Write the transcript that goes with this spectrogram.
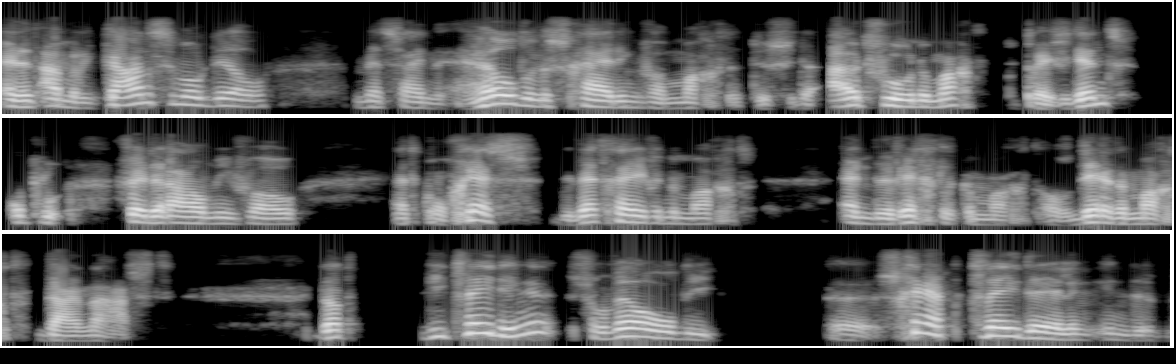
En het Amerikaanse model met zijn heldere scheiding van machten tussen de uitvoerende macht, de president op federaal niveau, het congres, de wetgevende macht en de rechtelijke macht als derde macht daarnaast. Dat die twee dingen, zowel die uh, scherp tweedeling in de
